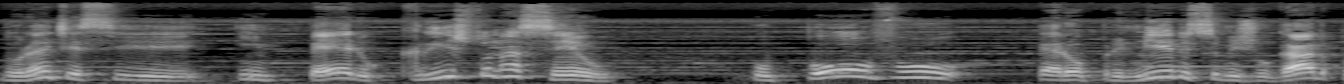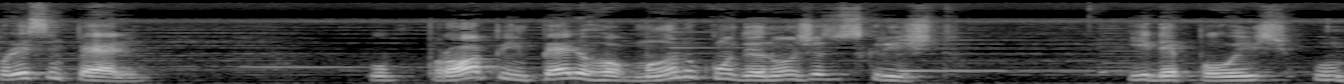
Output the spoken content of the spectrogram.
durante esse império Cristo nasceu. O povo era oprimido e subjugado por esse império. O próprio Império Romano condenou Jesus Cristo. E depois o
